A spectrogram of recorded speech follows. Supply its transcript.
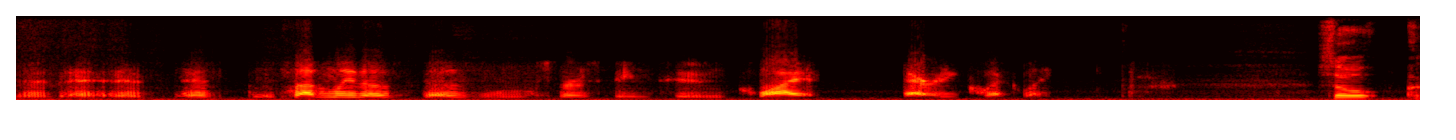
It, it, it, suddenly, those those whispers seem to quiet very quickly. So, a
